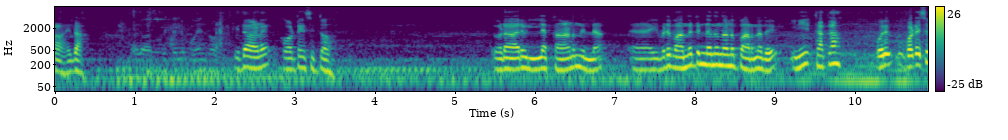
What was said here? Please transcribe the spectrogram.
ആ ഇതാ. ഇതാണ് കോട്ടയം സിറ്റോ. ഇവിടെ ആരും ഇല്ല കാണുന്നില്ല. ഇവിടെ വന്നിട്ടുണ്ടെന്നാണ് പറഞ്ഞത്. ഇനി കാക്ക ഒരു കോട്ടേഴ്സ്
